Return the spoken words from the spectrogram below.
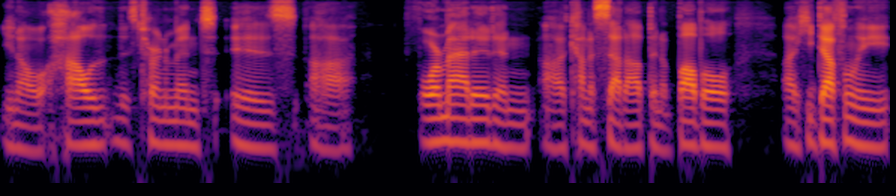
you know, how this tournament is uh, formatted and uh, kind of set up in a bubble, uh, he definitely,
